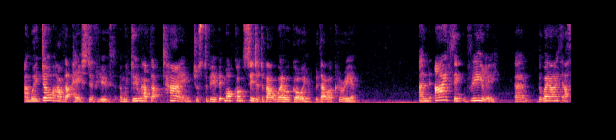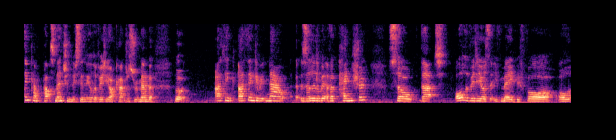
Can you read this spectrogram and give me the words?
and we don't have that haste of youth, and we do have that time just to be a bit more considered about where we're going with our career. And I think really, um, the way I, th I think I perhaps mentioned this in the other video, I can't just remember, but I think I think of it now as a little bit of a pension, so that all the videos that you've made before, all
